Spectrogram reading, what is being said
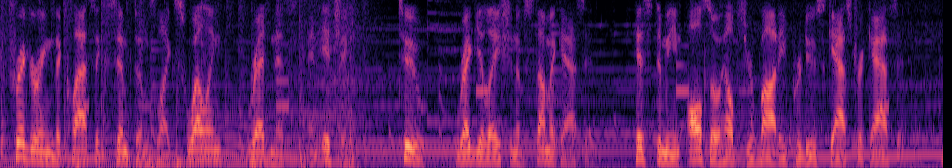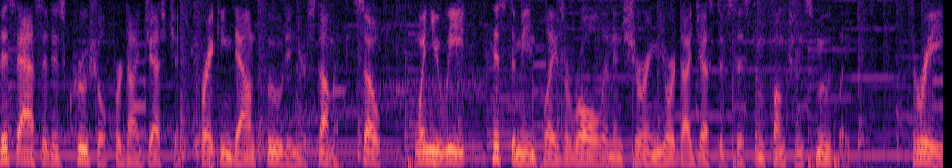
triggering the classic symptoms like swelling, redness, and itching. 2. Regulation of stomach acid. Histamine also helps your body produce gastric acid. This acid is crucial for digestion, breaking down food in your stomach. So, when you eat, histamine plays a role in ensuring your digestive system functions smoothly. 3.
